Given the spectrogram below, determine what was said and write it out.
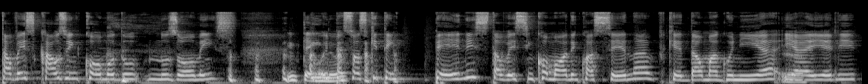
talvez cause incômodo nos homens. Entendo. E pessoas que têm pênis talvez se incomodem com a cena, porque dá uma agonia. E É. aí ele,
